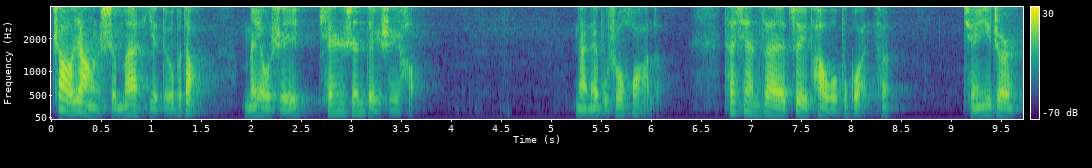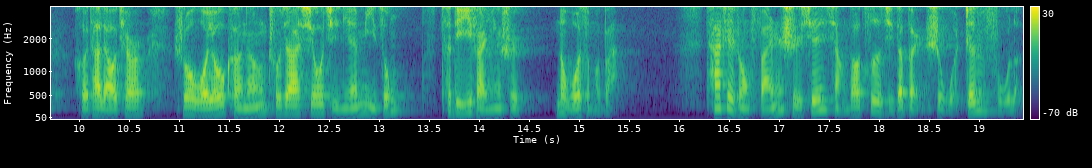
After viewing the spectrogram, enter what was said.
照样什么也得不到。没有谁天生对谁好。奶奶不说话了。她现在最怕我不管她。前一阵儿和她聊天儿，说我有可能出家修几年密宗。她第一反应是：那我怎么办？她这种凡事先想到自己的本事，我真服了。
